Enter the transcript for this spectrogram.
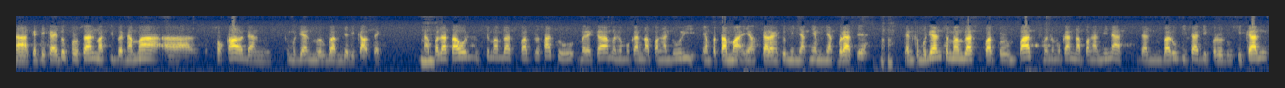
Nah, ketika itu perusahaan masih bernama uh, Sokal dan kemudian berubah menjadi Caltex. Nah, pada tahun 1941 mereka menemukan lapangan duri yang pertama yang sekarang itu minyaknya minyak berat ya. Dan kemudian 1944 menemukan lapangan minas dan baru bisa diproduksikan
